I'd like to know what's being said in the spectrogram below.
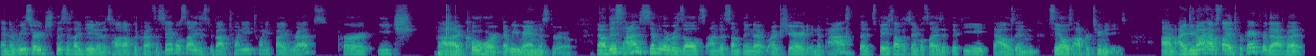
And the research, this is like data that's hot off the press. The sample size is about 20, 25 reps per each uh, cohort that we ran this through. Now, this has similar results onto something that I've shared in the past that's based off a sample size of 58,000 sales opportunities. Um, I do not have slides prepared for that, but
